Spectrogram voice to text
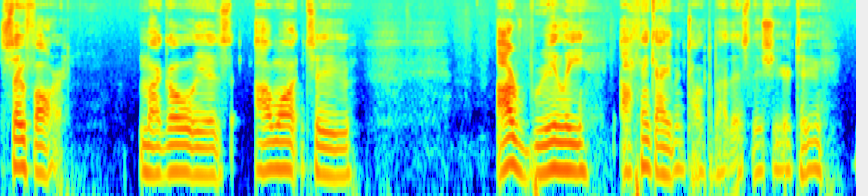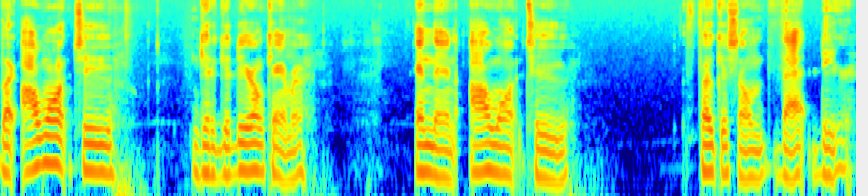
so far, my goal is I want to. I really, I think I even talked about this this year too, but I want to get a good deer on camera, and then I want to focus on that deer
